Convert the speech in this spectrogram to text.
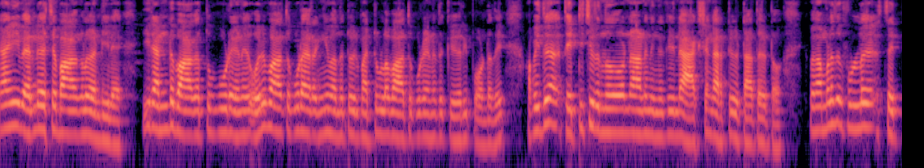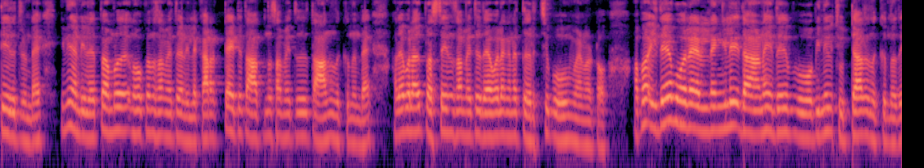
ഞാൻ ഈ വിരൽ വെച്ച ഭാഗങ്ങൾ കണ്ടില്ലേ? ഈ രണ്ട് ഭാഗത്തു കൂടെയാണ് ഒരു ഭാഗത്തു കൂടെ ഇറങ്ങി വന്നിട്ട് ഒരു മറ്റുള്ള ഭാഗത്തു കൂടെയാണ് ഇത് കയറി പോകേണ്ടത്. അപ്പോൾ ഇത് തെറ്റിച്ചിടുന്നതുകൊണ്ടാണ് നിങ്ങൾക്ക് ഇതിന്റെ ആക്ഷൻ കറക്റ്റ് കിട്ടാത്തത് കേട്ടോ. ഇപ്പോൾ നമ്മളിത് ഫുള്ള് സെറ്റ് ചെയ്തിട്ടുണ്ട്. ഇനി കണ്ടില്ല ഇപ്പോൾ നമ്മൾ നോക്കുന്ന സമയത്ത് കണ്ടില്ല കറക്റ്റായിട്ട് താത്തുന്ന സമയത്ത് ഇത് താന്ന് നിൽക്കുന്നുണ്ട് അതേപോലെ അത് പ്രസ് ചെയ്യുന്ന സമയത്ത് ഇതേപോലെ അങ്ങനെ തെറിച്ച് പോവും വേണം കേട്ടോ അപ്പോൾ ഇതേപോലെ അല്ലെങ്കിൽ ഇതാണ് ഇത് ബോബിന് ചുറ്റാതെ നിൽക്കുന്നത്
